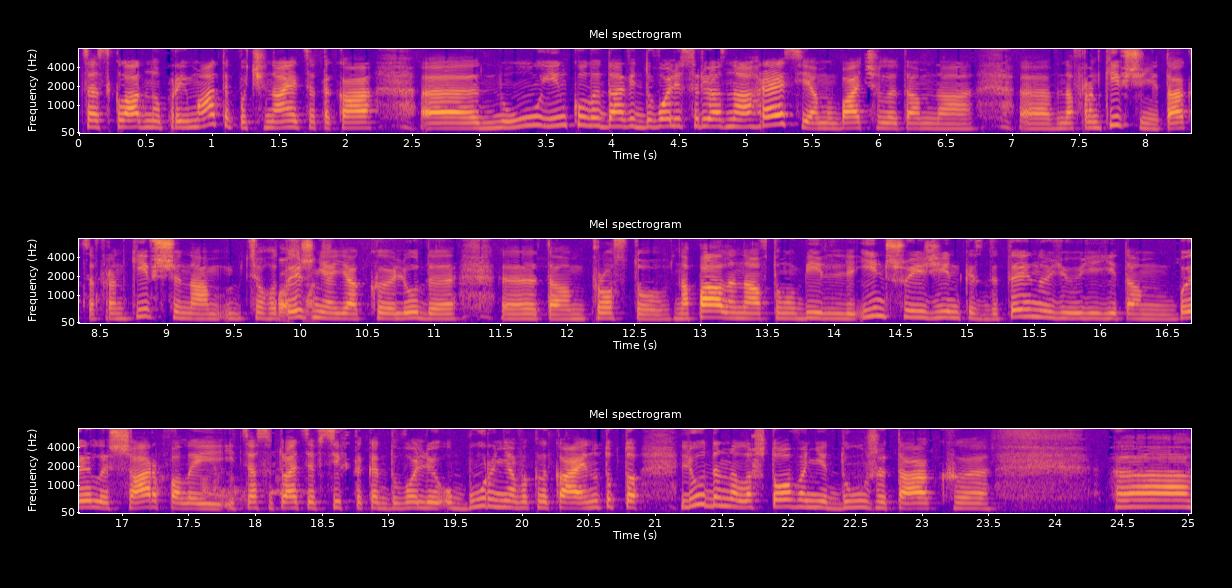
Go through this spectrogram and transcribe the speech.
це складно приймати, починається така е, ну інколи навіть доволі серйозна агресія. Ми бачили там на, е, на Франківщині, так це Франківщина цього Космос. тижня, як люди е, там просто напали на автомобіль іншої жінки з дитиною, її там били, шарпали, і, і ця ситуація всіх таке доволі обурення викликає. Ну тобто люди налаштовані дуже так. Е, е,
